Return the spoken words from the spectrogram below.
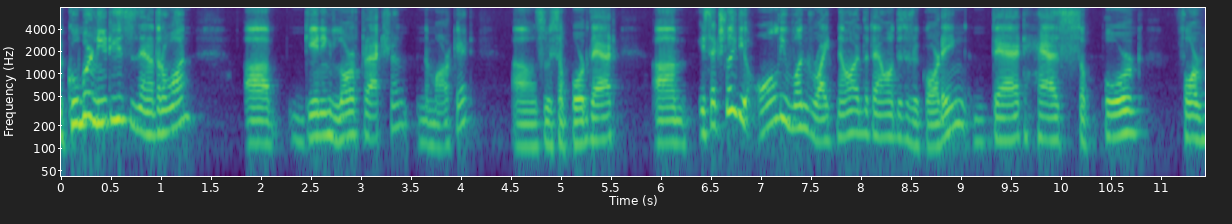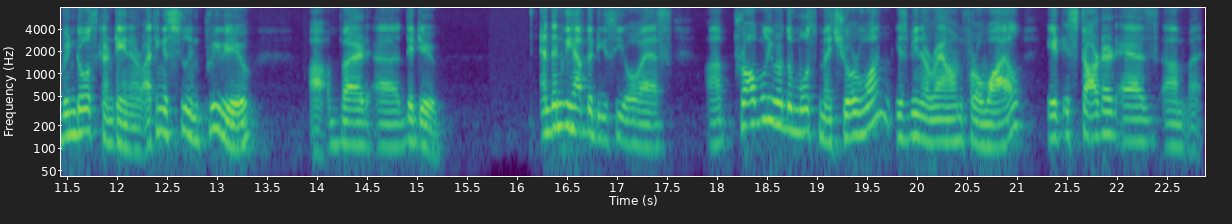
Kubernetes is another one, uh, gaining a lot of traction in the market. Uh, so we support that. Um, it's actually the only one right now at the time of this recording that has support for Windows container. I think it's still in preview, uh, but they do. And then we have the DCOS, uh, probably one of the most mature one. It's been around for a while. It started as um, an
